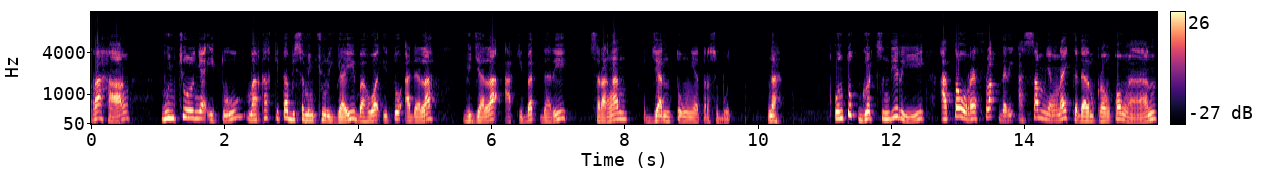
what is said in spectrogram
rahang, munculnya itu, maka kita bisa mencurigai bahwa itu adalah gejala akibat dari serangan jantungnya tersebut. Nah, untuk GERD sendiri atau reflux dari asam yang naik ke dalam kerongkongan,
